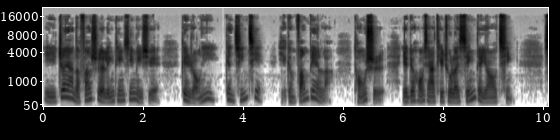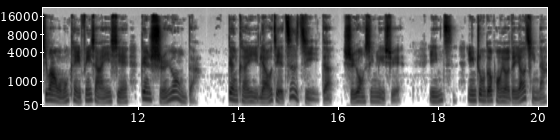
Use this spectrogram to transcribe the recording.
以这样的方式聆听心理学，更容易、更亲切，也更方便了。同时，也对红霞提出了新的邀请。希望我们可以分享一些更实用的、更可以了解自己的实用心理学。因此，应众多朋友的邀请呢，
